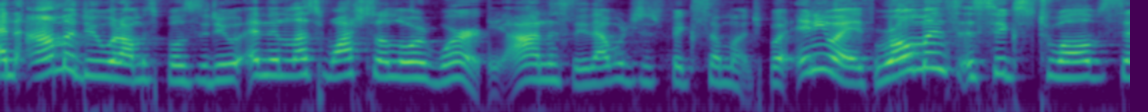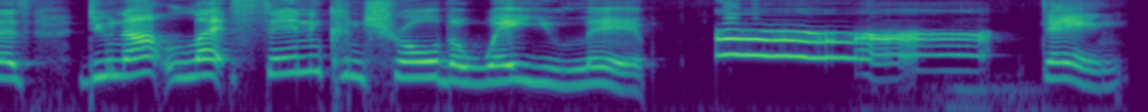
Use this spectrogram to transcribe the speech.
and I'm gonna do what I'm supposed to do, and then let's watch the Lord work. Honestly, that would just fix so much. But anyways, Romans 6:12 says, "Do not let sin control the way you live." Dang.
